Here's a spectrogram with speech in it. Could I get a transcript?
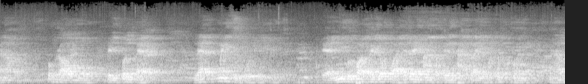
นะครับ พวกเราเป็นต้นแบบ และไม่สูบบุหรี่แต่นี่คุณพ่อทายกกว่าจะได้มาก็เดินหาไกลพอสมควรนะครับ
